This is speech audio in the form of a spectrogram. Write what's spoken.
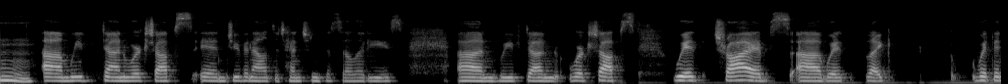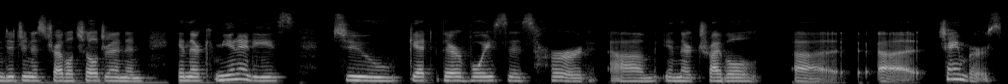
Mm. Um, we've done workshops in juvenile detention facilities, and we've done workshops with tribes, uh, with like with Indigenous tribal children and in their communities to get their voices heard um, in their tribal uh, uh, chambers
